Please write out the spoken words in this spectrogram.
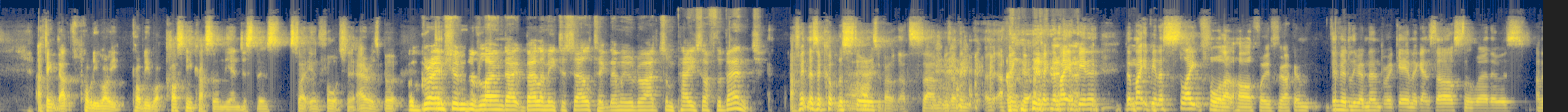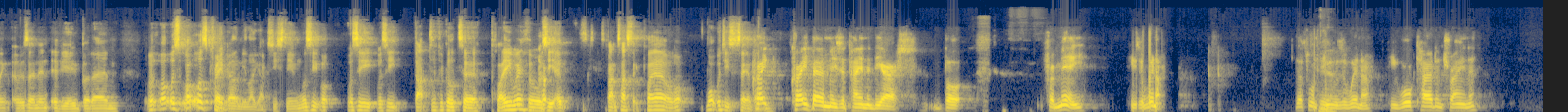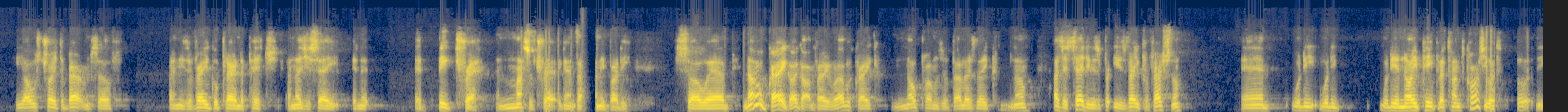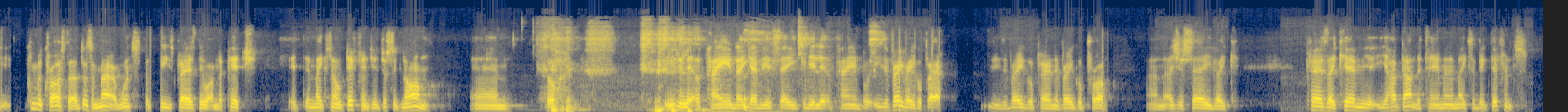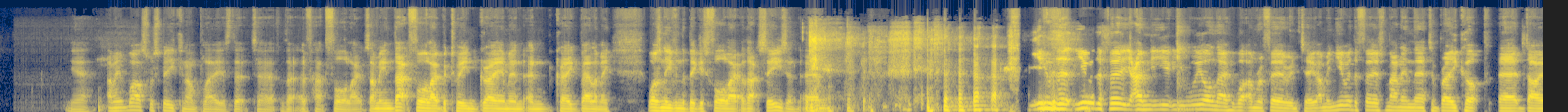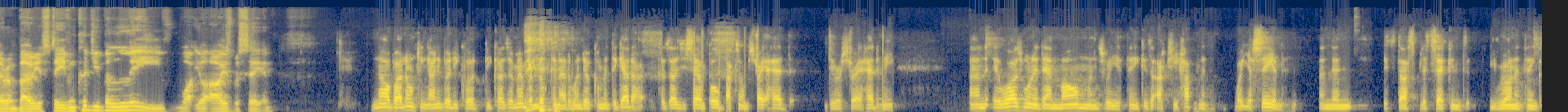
I think that's probably what probably what cost Newcastle in the end, just those slightly unfortunate errors. But well, Graham shouldn't have loaned out Bellamy to Celtic. Then we would have had some pace off the bench. I think there's a couple of stories about that, Sam. Because I think I think I think there might have been a, there might have been a slight fallout halfway through. I can vividly remember a game against Arsenal where there was I think there was an interview, but um, what was what was Craig Bellamy like actually, Stephen? Was he was he was he that difficult to play with, or was he a fantastic player, or what? What would you say about Craig? Him? Craig Bellamy's a pain in the arse, but for me, he's a winner. That's one thing. Yeah. He was a winner. He worked hard in training. He always tried to better himself, and he's a very good player in the pitch. And as you say, in a, a big threat, a massive threat against anybody. So um, no, Craig, I got on very well with Craig. No problems with Bellas. Like no, as I said, he was he was very professional. Um, would he would he would he annoy people at times? Of course he would. But he come across that. It doesn't matter. Once these players do it on the pitch, it, it makes no difference. You just ignore them. Um, so he's a little pain. Like everybody say, he can be a little pain, but he's a very very good player. He's a very good player and a very good pro. And as you say, like players like him, you, you have that in the team, and it makes a big difference. Yeah, I mean, whilst we're speaking on players that uh, that have had fallouts, I mean that fallout between Graham and, and Craig Bellamy wasn't even the biggest fallout of that season. Um, you were the you were the first. I mean, you, you, we all know what I'm referring to. I mean, you were the first man in there to break up uh, Dyer and Bowyer. Stephen, could you believe what your eyes were seeing? No, but I don't think anybody could because I remember looking at it when they were coming together. Because as you say, I'm pulled back, so I'm straight ahead. They were straight ahead of me, and it was one of them moments where you think is actually happening what you're seeing, and then it's that split second you run and think,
